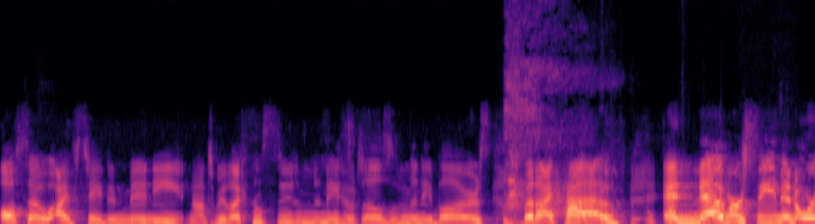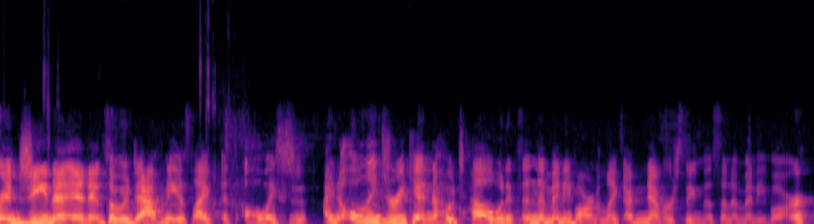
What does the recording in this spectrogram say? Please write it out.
Also, I've stayed in many, not to be like, I've stayed in many hotels and many bars, but I have, and never seen an Orangina in it. So when Daphne is like, it's always, I only drink it in a hotel when it's in the mini bar. And I'm like, I've never seen this in a mini bar.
